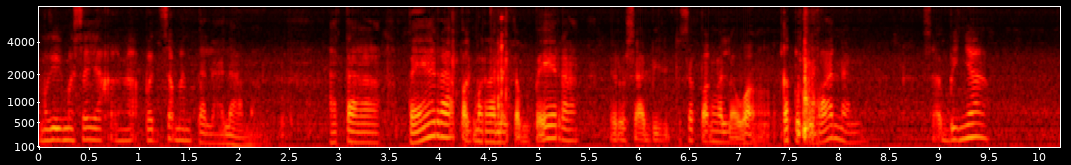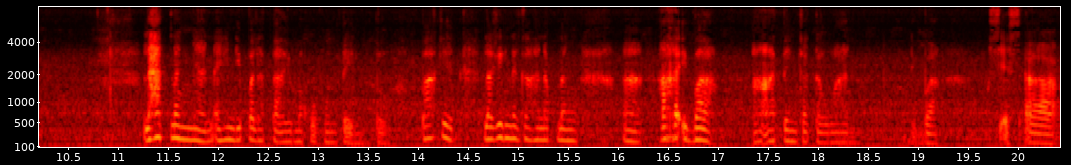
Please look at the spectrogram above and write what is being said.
Maging masaya ka nga pansamantala lamang. At uh, pera, pag marami kang pera, pero sabi dito sa pangalawang katotohanan, sabi niya, lahat ng yan ay hindi pala tayo makukontento. Bakit? Laging naghahanap ng uh, kakaiba ang ating katawan. Diba? Kasi uh,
